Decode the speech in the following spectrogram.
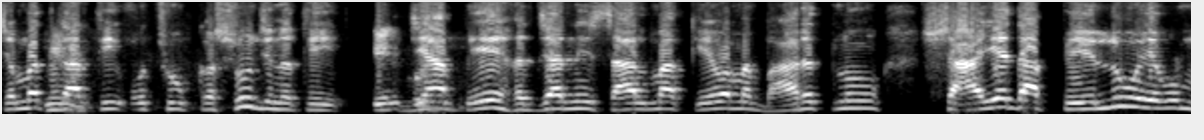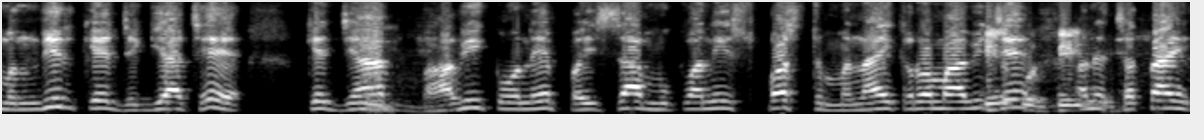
ચમત્કારથી ઓછું કશું જ નથી. જ્યાં બે હજારની સાલમાં કેવામાં ભારતનું શાયદ આ પહેલું એવું મંદિર કે જગ્યા છે કે જ્યાં ભાવિકોને પૈસા મૂકવાની સ્પષ્ટ મનાઈ કરવામાં આવી છે. અને છતાંય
